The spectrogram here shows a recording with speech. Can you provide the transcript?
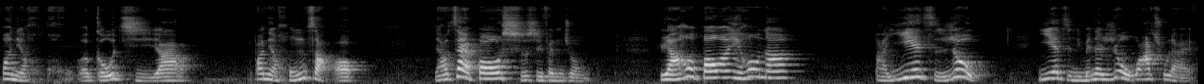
放点红呃枸杞呀、放点红枣，然后再煲十几分钟，然后煲完以后呢，把椰子肉，椰子里面的肉挖出来，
